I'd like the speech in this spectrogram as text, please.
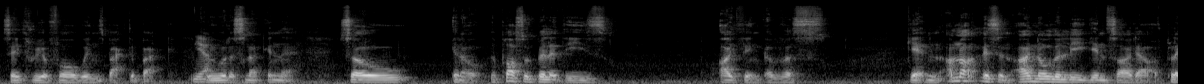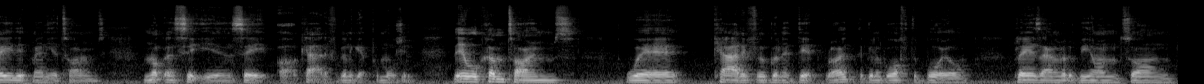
say, three or four wins back to back. Yeah. We would have snuck in there. So, you know, the possibilities, I think, of us getting. I'm not, listen, I know the league inside out. I've played it many a times. I'm not going to sit here and say, oh, God, if we're going to get promotion. There will come times where Cardiff are going to dip, right? They're going to go off the boil. Players aren't going to be on song.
